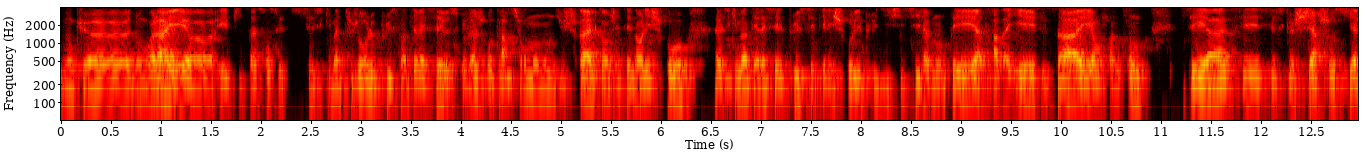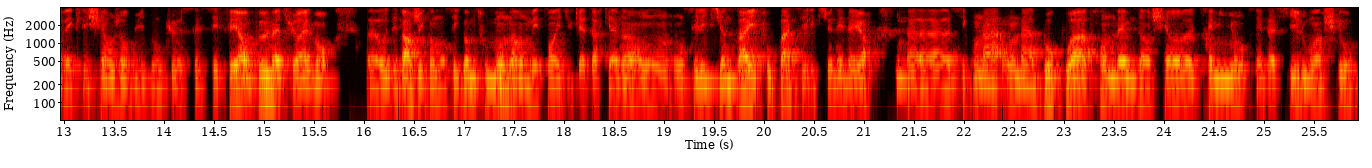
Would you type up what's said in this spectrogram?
Donc, euh, donc voilà. Et, euh, et puis de toute façon, c'est ce qui m'a toujours le plus intéressé parce que là, je repars sur mon monde du cheval. Quand j'étais dans les chevaux, euh, ce qui m'intéressait le plus, c'était les chevaux les plus difficiles à monter, à travailler, tout ça. Et en fin de compte, c'est c'est ce que je cherche aussi avec les chiens aujourd'hui. Donc, ça s'est fait un peu naturellement. au départ, j'ai commencé comme tout le monde hein, en mettant éducateur canin. On, on sélectionne pas. Il faut pas sélectionner d'ailleurs. c'est qu'on a on a beaucoup à apprendre même d'un chien très mignon, très facile ou un chiot.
